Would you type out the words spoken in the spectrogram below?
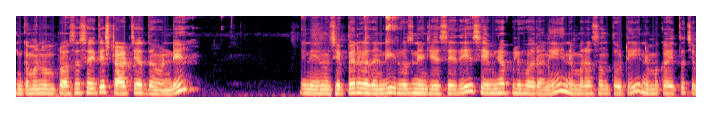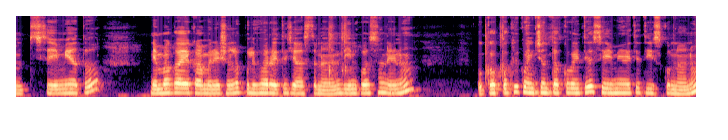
ఇంకా మనం ప్రాసెస్ అయితే స్టార్ట్ చేద్దామండి. నేను చెప్పాను కదండి ఈరోజు నేను చేసేది సేమియా పులిహోర అని నిమ్మరసంతో నిమ్మకాయతో సేమియాతో నిమ్మకాయ కాంబినేషన్లో పులిహోర అయితే చేస్తున్నాను దీనికోసం నేను ఒక కప్పుకి కొంచెం తక్కువ అయితే సేమియా అయితే తీసుకున్నాను.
